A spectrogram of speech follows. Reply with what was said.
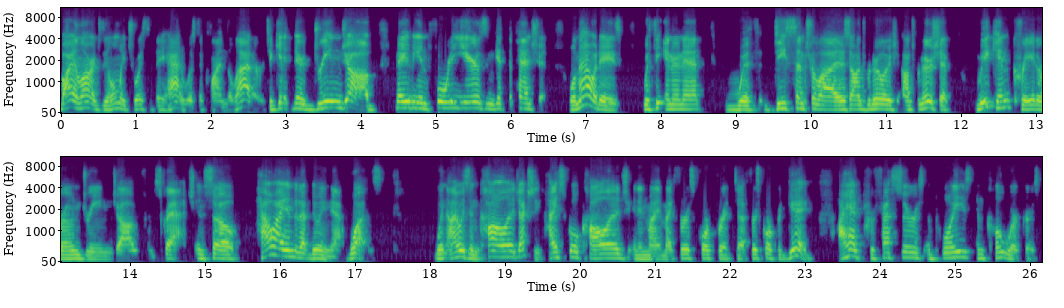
by and large, the only choice that they had was to climb the ladder, to get their dream job, maybe in 40 years and get the pension. Well, nowadays, with the internet, with decentralized entrepreneurship, we can create our own dream job from scratch. And so, how I ended up doing that was when I was in college, actually high school, college, and in my, my first corporate uh, first corporate gig, I had professors, employees, and coworkers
